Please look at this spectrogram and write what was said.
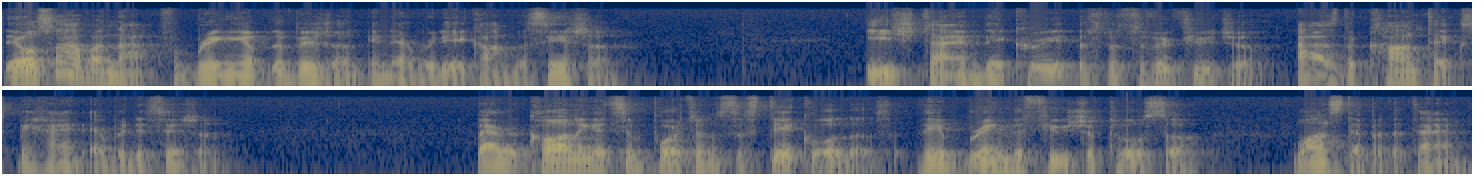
They also have a knack for bringing up the vision in everyday conversation. Each time they create the specific future as the context behind every decision. By recalling its importance to stakeholders, they bring the future closer, one step at a time.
